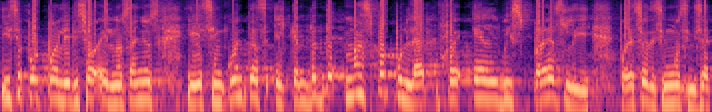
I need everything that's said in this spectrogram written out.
Y se popularizó en los años eh, 50. El cantante más popular fue Elvis Presley, por eso decimos iniciar.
